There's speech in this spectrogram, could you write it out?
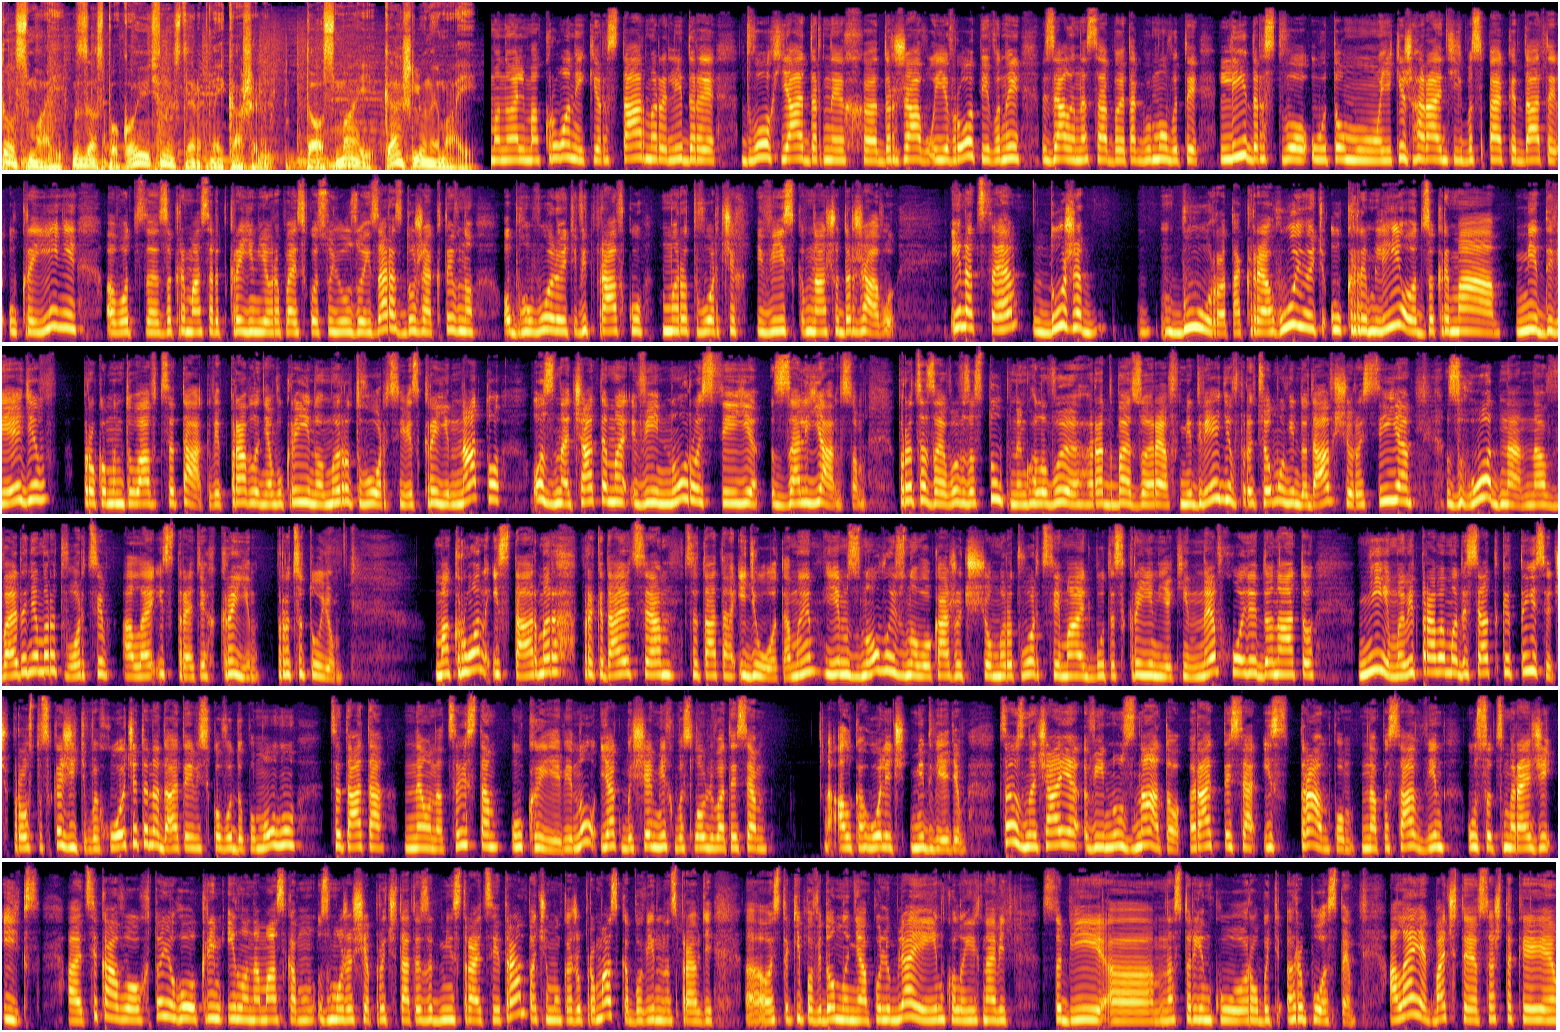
Тосмай заспокоїть нестерпний кашель. Тосмай кашлю немає. Мануель Макрон і Кір Стармер, лідери двох ядерних е, держав у Європі, вони взяли на себе, так би мовити, лідерство у тому, які ж гарантії безпеки дати Україні. От е, зокрема серед країн Європейського союзу, і зараз дуже активно обговорюють відправку миротворчих військ в нашу державу. І на це дуже буро так реагують у Кремлі. От, зокрема, Медведєв прокоментував це так: відправлення в Україну миротворців із країн НАТО означатиме війну Росії з альянсом. Про це заявив заступник голови Радбезу РФ Медведєв. При цьому він додав, що Росія згодна на введення миротворців, але із третіх країн. Процитую. Макрон і Стармер прикидаються цитата ідіотами. Їм знову і знову кажуть, що миротворці мають бути з країн, які не входять до НАТО. Ні, ми відправимо десятки тисяч. Просто скажіть, ви хочете надати військову допомогу? Цитата неонацистам у Києві. Ну як би ще міг висловлюватися Алкоголіч Медведєв. Це означає війну з НАТО. Радьтеся із Трампом. Написав він у соцмережі X. Цікаво, хто його, окрім Ілона Маска, зможе ще прочитати з адміністрації Трампа. Чому кажу про Маска? Бо він насправді е, ось такі повідомлення полюбляє. Інколи їх навіть собі е, на сторінку робить репости. Але як бачите, все ж таки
